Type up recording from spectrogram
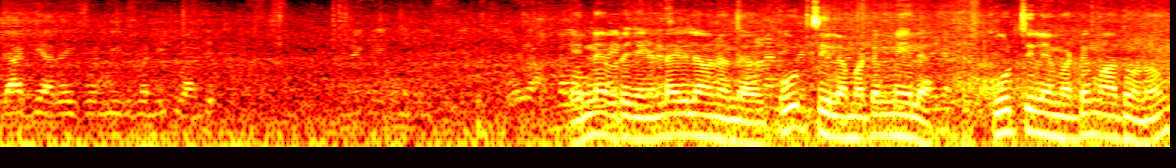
இதாக்கி அதை பண்ணி இது பண்ணிட்டு வந்துட்டு என்ன பிரச்சனைனா இதில் வந்து அந்த பூட்சியில் மட்டுமே இல்லை. பூட்சியில் மட்டும் மாற்றணும்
